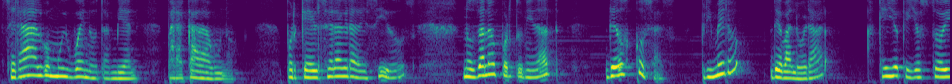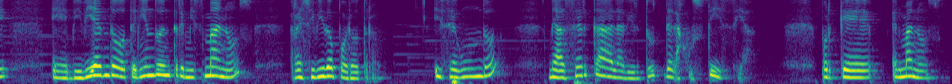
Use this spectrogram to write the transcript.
será algo muy bueno también para cada uno, porque el ser agradecidos nos da la oportunidad de dos cosas. Primero, de valorar aquello que yo estoy eh, viviendo o teniendo entre mis manos recibido por otro. Y segundo, me acerca a la virtud de la justicia. Porque, hermanos,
